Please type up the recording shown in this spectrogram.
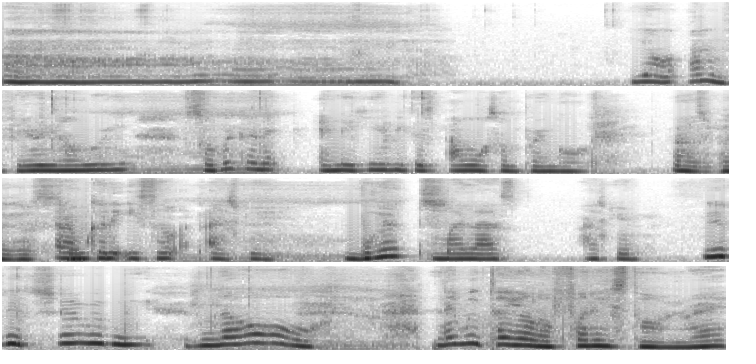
um, yo, I'm very hungry, so we're gonna end it here because I want some Pringles. I was bringing And I'm gonna eat some ice cream. What? My last ice cream. You didn't share with me. No. Let me tell y'all a funny story, right?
